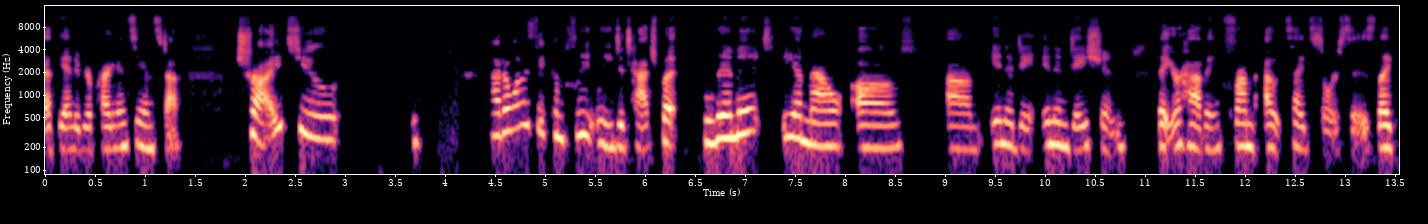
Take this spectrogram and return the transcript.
at the end of your pregnancy and stuff, try to I don't want to say completely detach, but limit the amount of um, inunda- inundation that you're having from outside sources like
